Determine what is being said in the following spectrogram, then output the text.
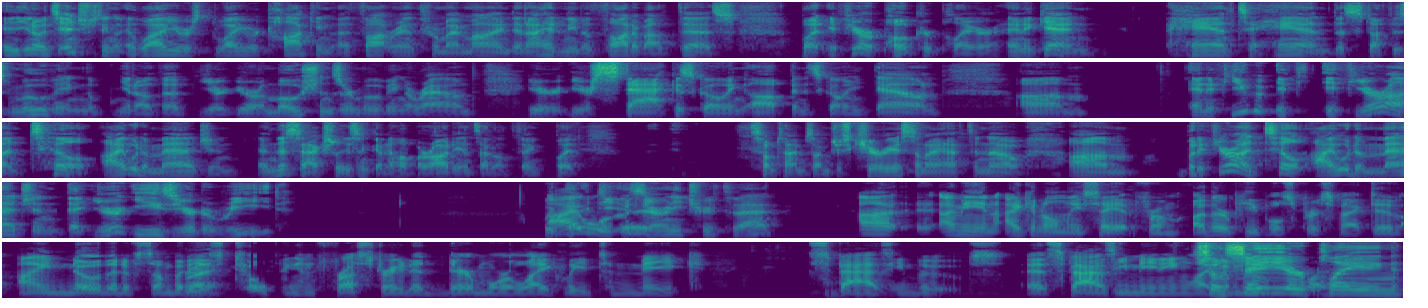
and, you know, it's interesting. Uh, while you were while you were talking, a thought ran through my mind, and I hadn't even thought about this. But if you're a poker player, and again, hand to hand, the stuff is moving. The you know the your your emotions are moving around. Your your stack is going up and it's going down. Um, and if you if if you're on tilt, I would imagine, and this actually isn't going to help our audience, I don't think, but sometimes I'm just curious and I have to know. Um, but if you're on tilt, I would imagine that you're easier to read I that, would, is there any truth to that? Uh, I mean, I can only say it from other people's perspective. I know that if somebody right. is tilting and frustrated, they're more likely to make spazzy moves. Uh, spazzy meaning like. So, say you're playing.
